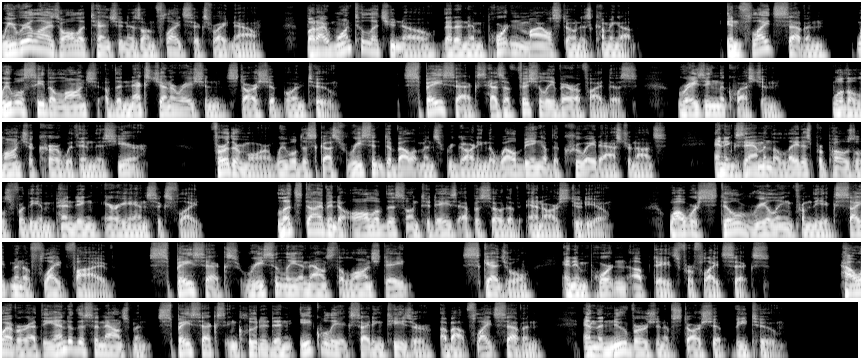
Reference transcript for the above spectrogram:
We realize all attention is on Flight 6 right now, but I want to let you know that an important milestone is coming up. In Flight 7, we will see the launch of the next generation Starship One-2. SpaceX has officially verified this, raising the question, will the launch occur within this year? Furthermore, we will discuss recent developments regarding the well-being of the Crew 8 astronauts and examine the latest proposals for the impending Ariane 6 flight. Let's dive into all of this on today's episode of NR Studio. While we're still reeling from the excitement of Flight 5, SpaceX recently announced the launch date, schedule, and important updates for Flight 6. However, at the end of this announcement, SpaceX included an equally exciting teaser about Flight 7 and the new version of Starship V2.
